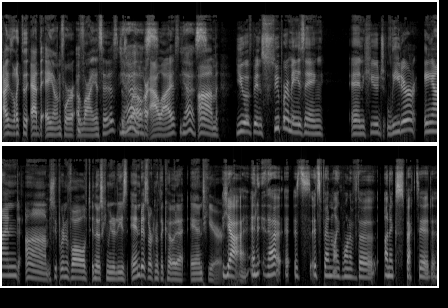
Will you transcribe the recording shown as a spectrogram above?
I like to add the A on for alliances as well, or allies. Yes. Um, you have been super amazing and huge leader and um super involved in those communities in Bismarck, North Dakota, and here. Yeah, and that it's it's been like one of the unexpected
